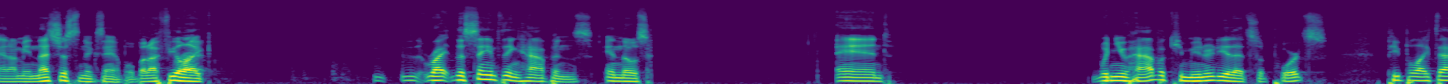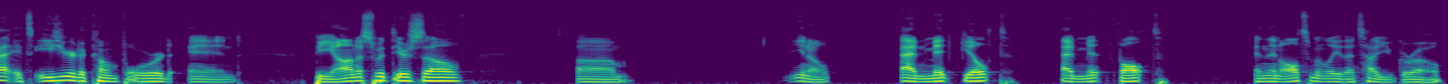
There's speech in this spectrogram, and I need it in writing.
And I mean, that's just an example, but I feel right. like right the same thing happens in those and when you have a community that supports people like that, it's easier to come forward and be honest with yourself. Um, you know, admit guilt, admit fault, and then ultimately that's how you grow.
